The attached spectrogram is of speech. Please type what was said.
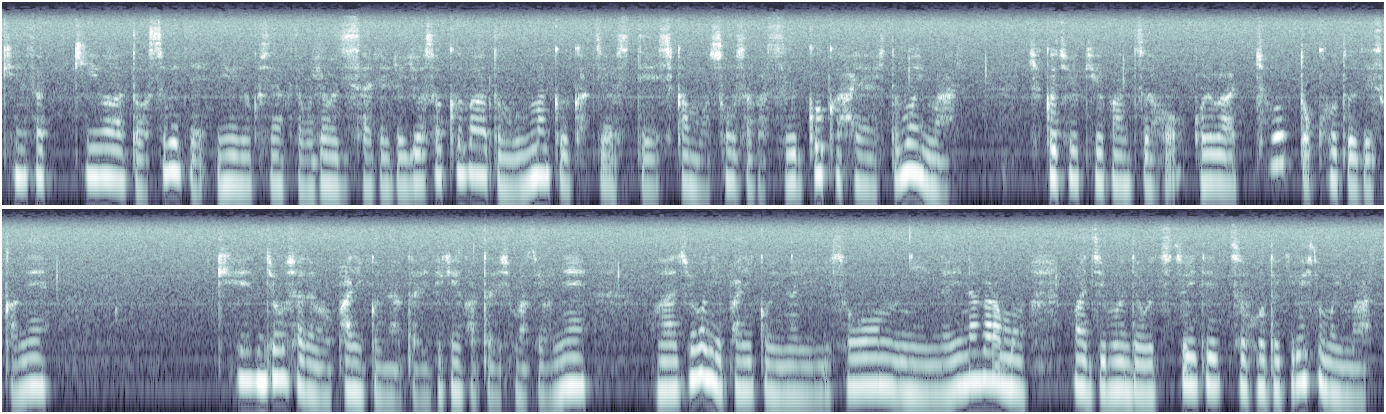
検索キーワードを全て入力しなくても表示される予測ワードをうまく活用してしかも操作がすっごく速い人もいます。119番通報。これはちょっと高度ですかね？健常者でもパニックになったりできなかったりしますよね。同じようにパニックになりそうになりながらも、まあ、自分で落ち着いて通報できる人もいます。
